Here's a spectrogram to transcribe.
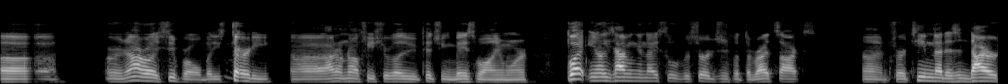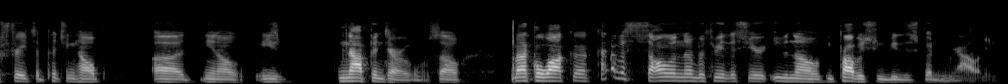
uh, or not really super old, but he's 30. Uh, I don't know if he should really be pitching baseball anymore. But, you know, he's having a nice little resurgence with the Red Sox. Uh, and for a team that is in dire straits of pitching help, uh, you know, he's not been terrible. So, Michael Wacha, kind of a solid number three this year, even though he probably shouldn't be this good in reality.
